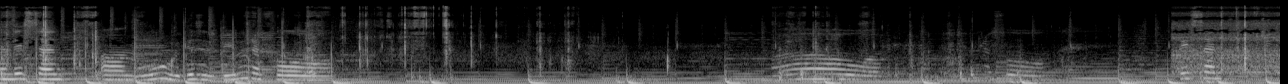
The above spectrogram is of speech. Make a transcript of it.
And they sent, um, ooh, this is beautiful. Wow, beautiful. They sent two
